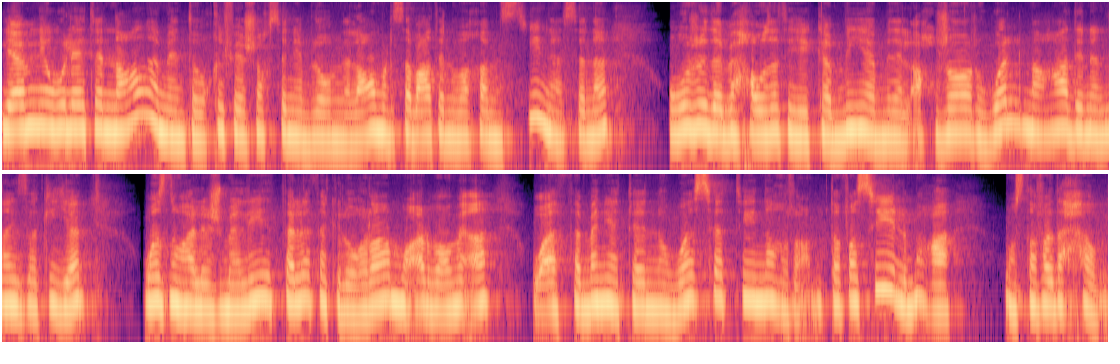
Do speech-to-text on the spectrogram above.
لأمن ولاية النعام من توقيف شخص يبلغ من العمر 57 سنة وجد بحوزته كمية من الأحجار والمعادن النيزكية. وزنها الإجمالي 3 كيلوغرام و468 غرام. تفاصيل مع مصطفى دحاوي.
